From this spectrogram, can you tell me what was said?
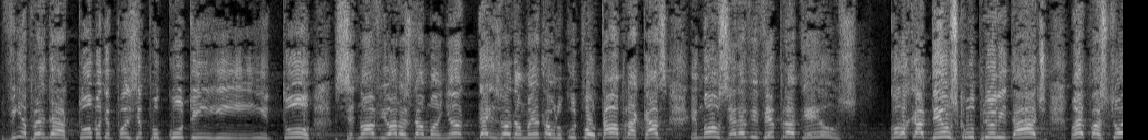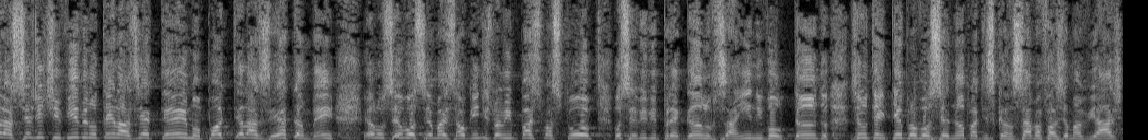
vinha para tuba, depois ia para o culto em, em, em Itu, nove horas da manhã, dez horas da manhã estava no culto, voltava para casa. Irmãos, era viver para Deus. Colocar Deus como prioridade. Mas, pastor, assim a gente vive e não tem lazer? Tem, irmão. Pode ter lazer também. Eu não sei você, mas alguém diz para mim, pastor, você vive pregando, saindo e voltando. Você não tem tempo para você não, para descansar, para fazer uma viagem.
